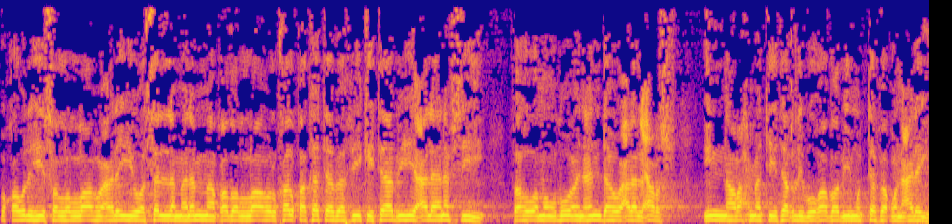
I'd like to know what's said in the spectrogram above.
وقوله صلى الله عليه وسلم لما قضى الله الخلق كتب في كتابه على نفسه فهو موضوع عنده على العرش. إن رحمتي تغلب غضبي متفق عليه.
